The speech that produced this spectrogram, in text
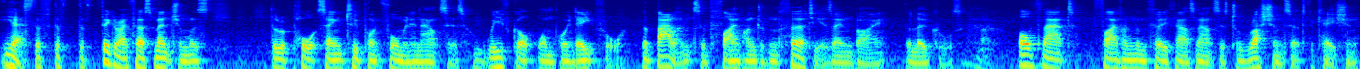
yes, the, the, the figure I first mentioned was the report saying 2.4 million ounces. We've got 1.84. The balance of 530 is owned by the locals. Right. Of that 530,000 ounces to Russian certification,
